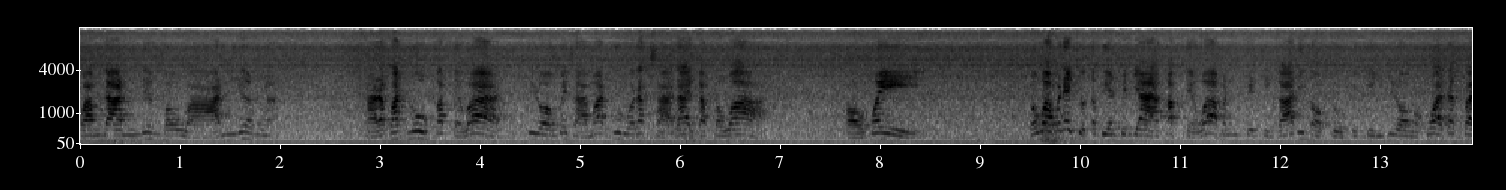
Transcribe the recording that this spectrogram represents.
ความดันเรื่องเบาหวานเรื่องสารพัดโรคครับ แต่ว่าพี่รองไม่สามารถพูดว่ารักษาได้ครับ เพราะว่าเขาไม่เพราะว่าไม่ได้จดทะเบียนเป็นยาครับ แต่ว่ามันเป็นสินค้าที่ตอบโจทย์จริงๆพี่รองบอกว่าถ้าใคร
